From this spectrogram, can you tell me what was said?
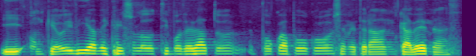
Y aunque hoy día veis que hay solo dos tipos de datos, poco a poco se meterán cadenas,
